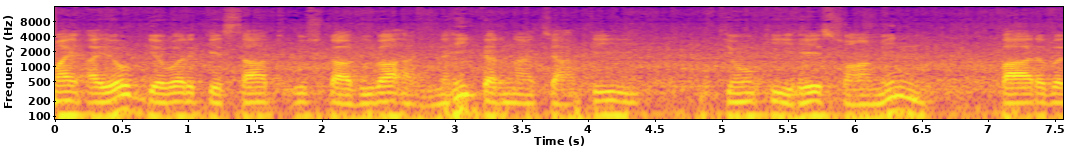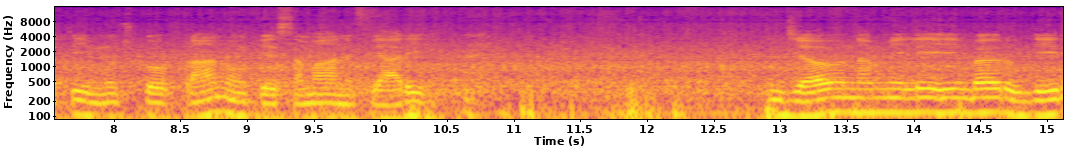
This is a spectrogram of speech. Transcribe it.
मैं अयोग्य वर के साथ उसका विवाह नहीं करना चाहती, क्योंकि हे स्वामिन, पार्वती मुझको प्राणों के समान प्यारी जो न मिली बरु गिर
